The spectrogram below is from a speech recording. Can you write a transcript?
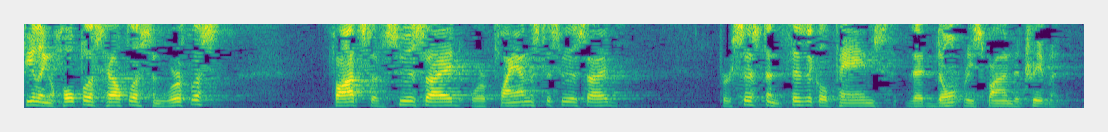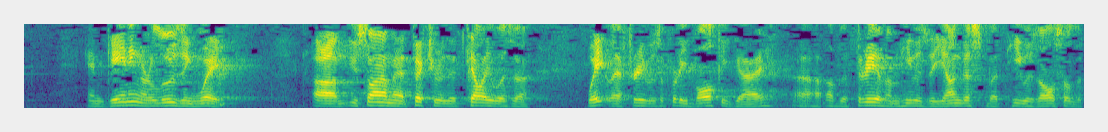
Feeling hopeless, helpless, and worthless thoughts of suicide or plans to suicide, persistent physical pains that don't respond to treatment, and gaining or losing weight. Um, you saw in that picture that Kelly was a weightlifter. He was a pretty bulky guy. Uh, of the three of them, he was the youngest, but he was also the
